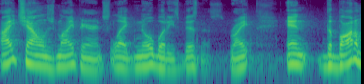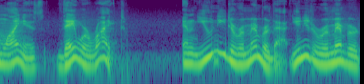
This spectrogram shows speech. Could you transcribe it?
I challenged my parents like nobody's business, right? And the bottom line is they were right. And you need to remember that. You need to remember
